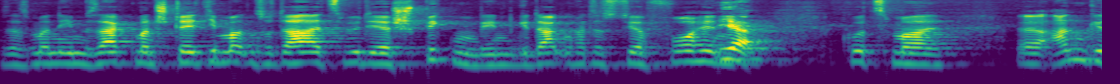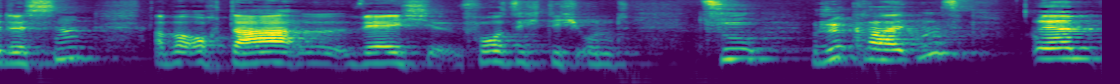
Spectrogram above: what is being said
Dass man eben sagt, man stellt jemanden so dar, als würde er spicken. Den Gedanken hattest du ja vorhin Ja. kurz mal äh, angerissen. Aber auch da äh, wäre ich vorsichtig und zurückhaltend. Ähm,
